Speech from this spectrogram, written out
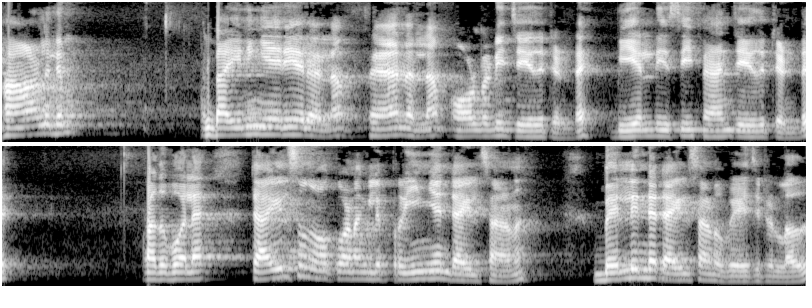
ഹാളിലും ഡൈനിങ് ഏരിയയിലും എല്ലാം ഫാൻ എല്ലാം ഓൾറെഡി ചെയ്തിട്ടുണ്ട്. B L D C fan ചെയ്തിട്ടുണ്ട്. അതുപോലെ ടൈൽസ് നോക്കുവാണെങ്കിൽ പ്രീമിയം ടൈൽസ് ആണ്. ബെല്ലിന്റെ ടൈൽസ് ആണ് ഉപയോഗിച്ചിട്ടുള്ളത്.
